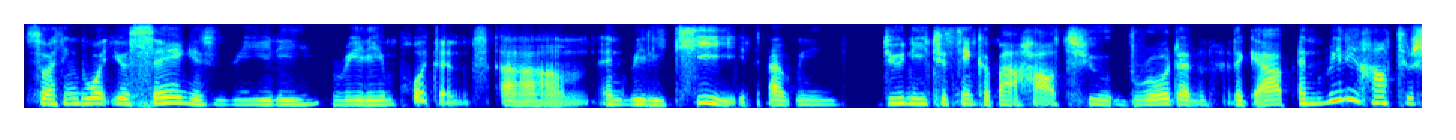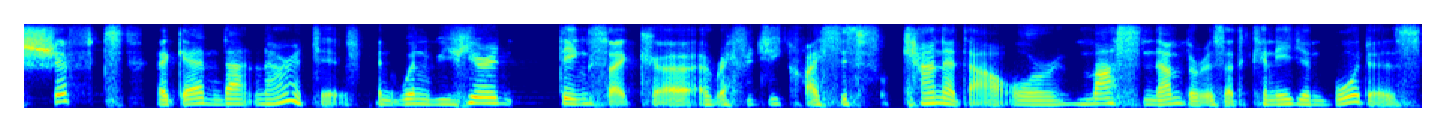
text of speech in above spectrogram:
So I think what you're saying is really, really important um, and really key. Uh, we do need to think about how to broaden the gap and really how to shift again that narrative. And when we hear things like uh, a refugee crisis for Canada or mass numbers at Canadian borders,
